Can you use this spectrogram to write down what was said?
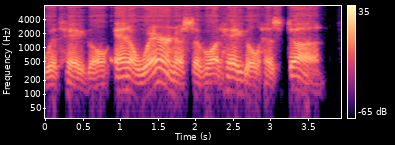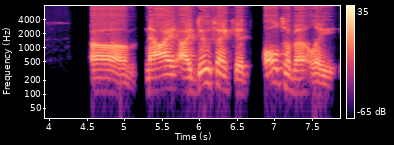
with Hegel and awareness of what Hegel has done. Um, now, I, I do think it ultimately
